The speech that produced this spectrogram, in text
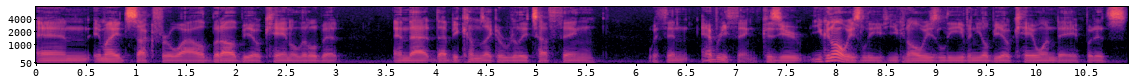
and it might suck for a while but i'll be okay in a little bit. And that that becomes like a really tough thing within everything because you're you can always leave you can always leave and you'll be okay one day but it's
